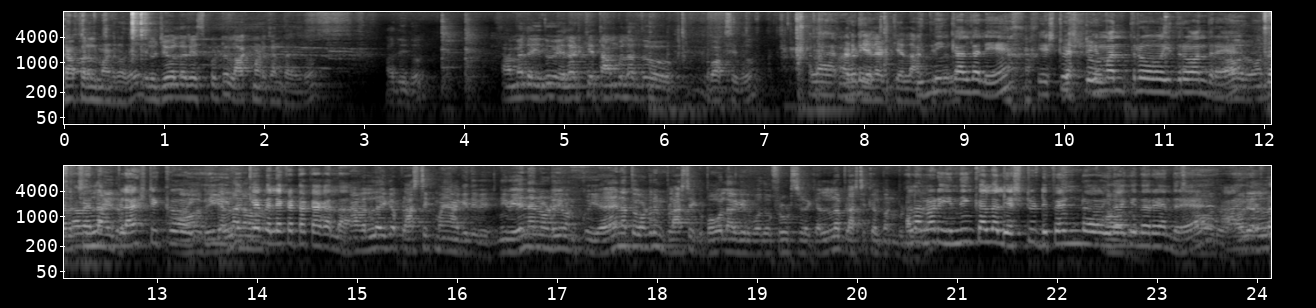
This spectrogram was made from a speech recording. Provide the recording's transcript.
ಕಾಪರಲ್ಲಿ ಮಾಡಿರೋದು. ಇದು ಜ್ಯುವೆಲರಿ ಇಸ್ಬಿಟ್ಟು ಲಾಕ್ ಮಾಡ್ಕೊತಾ ಇದ್ರು. ಅದಿದು. ಆಮೇಲೆ ಇದು ಎಲ್ಲಡಿಕೆ ತಾಂಬೂಲದ್ದು ಬಾಕ್ಸ್ ಇದು. ಅಲ್ಲ ನೋಡಿ ಹಿಂದಿನ ಕಾಲದಲ್ಲಿ ಎಷ್ಟು ಶ್ರೀಮಂತರು ಇದ್ರು ಅಂದ್ರೆ ನಾವೆಲ್ಲ ಪ್ಲಾಸ್ಟಿಕ್ ಇದಕ್ಕೆ ಬೆಲೆ ಕಟ್ಟಕ್ಕಾಗಲ್ಲ. ನಾವೆಲ್ಲ ಈಗ ಪ್ಲಾಸ್ಟಿಕ್ ಮೈ ಆಗಿದೀವಿ ನೀವ್ ಏನೇ ನೋಡಿ ಒಂದು ತಗೊಂಡ್ರೆ ತಗೊಂಡ್ರು ಪ್ಲಾಸ್ಟಿಕ್ ಬೌಲ್ ಆಗಿರ್ಬೋದು ಫ್ರೂಟ್ಸ್ ಎಲ್ಲ ಪ್ಲಾಸ್ಟಿಕ್ ಅಲ್ಲಿ ಅಲ್ಲ ನೋಡಿ ಹಿಂದಿನ ಕಾಲದಲ್ಲಿ ಎಷ್ಟು ಡಿಪೆಂಡ್ ಇದಾಗಿದ್ದಾರೆ ಅಂದ್ರೆ ಅವರೆಲ್ಲ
